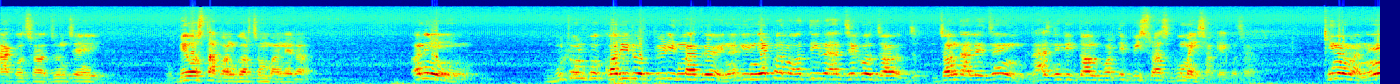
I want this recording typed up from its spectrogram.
आएको छ जुन चाहिँ व्यवस्थापन गर्छौँ भनेर। अनि बुटोलको करिडोर पीडित मात्रै होइन कि नेपाल अधिराज्यको ज जनताले चाहिँ राजनीतिक दलप्रति विश्वास गुमाइसकेको छ। किनभने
